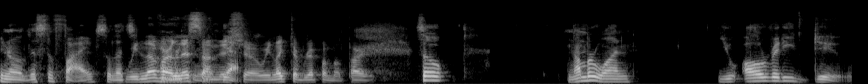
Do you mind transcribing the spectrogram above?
you know a list of five. So let's we love our lists on this Yeah. show. We like to rip them apart. So, number one, you already do.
